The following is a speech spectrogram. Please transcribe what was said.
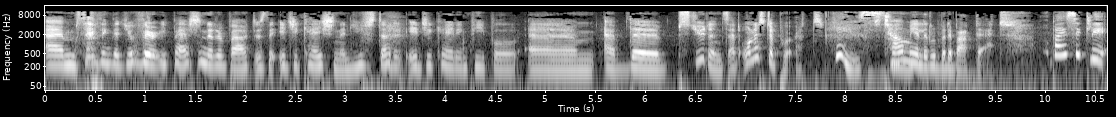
Um, something that you're very passionate about is the education, and you've started educating people, um, uh, the students at Onderstepoort. yes, Tell me a little bit about that. Well, basically,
